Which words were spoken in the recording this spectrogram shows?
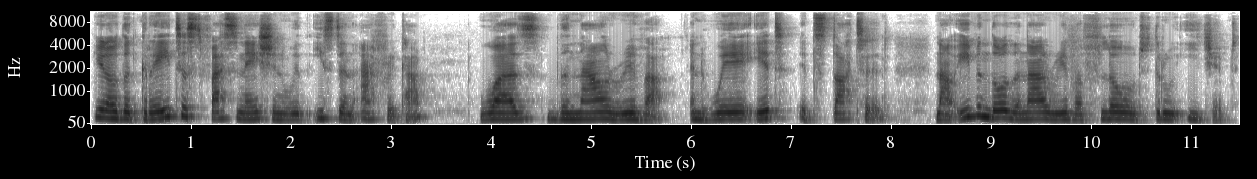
you know, the greatest fascination with Eastern Africa was the Nile River and where it it started. Now, even though the Nile River flowed through Egypt,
